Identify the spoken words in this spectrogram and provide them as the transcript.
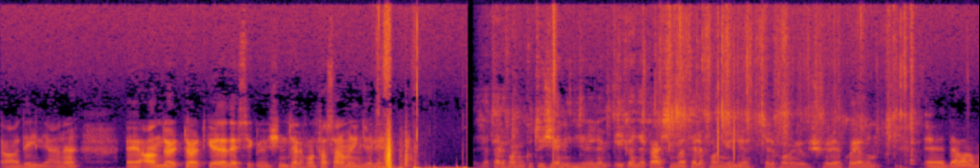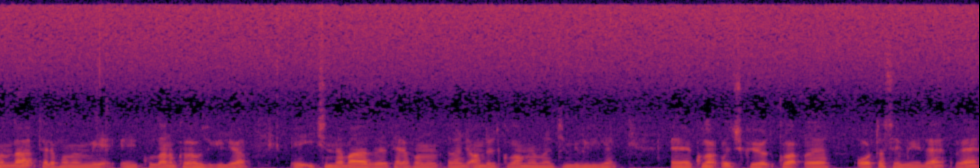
A değil yani. E, Android 4G'de destekliyor. Şimdi telefon tasarımını inceleyelim. Arkadaşlar telefonun kutu içeriğini inceleyelim. İlk önce karşımıza telefon geliyor. Telefonu bir şuraya koyalım. E, devamında telefonun bir e, kullanım kılavuzu geliyor. E, içinde bazı telefonun önce Android kullanmayanlar için bir bilgi. E, kulaklığı çıkıyor. Kulaklığı orta seviyede ve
